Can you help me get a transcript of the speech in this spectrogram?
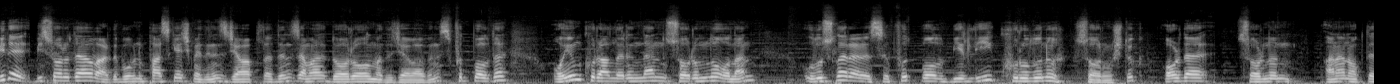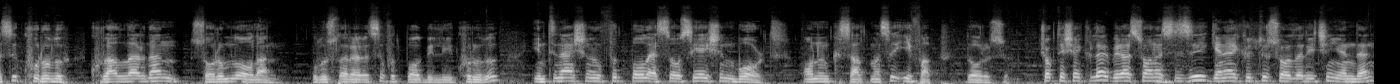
Bir de bir soru daha vardı. Bunu pas geçmediniz, cevapladınız ama doğru olmadı cevabınız. Futbolda oyun kurallarından sorumlu olan Uluslararası Futbol Birliği Kurulu'nu sormuştuk. Orada sorunun ana noktası kurulu. Kurallardan sorumlu olan Uluslararası Futbol Birliği Kurulu International Football Association Board. Onun kısaltması IFAB doğrusu. Çok teşekkürler. Biraz sonra sizi genel kültür soruları için yeniden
